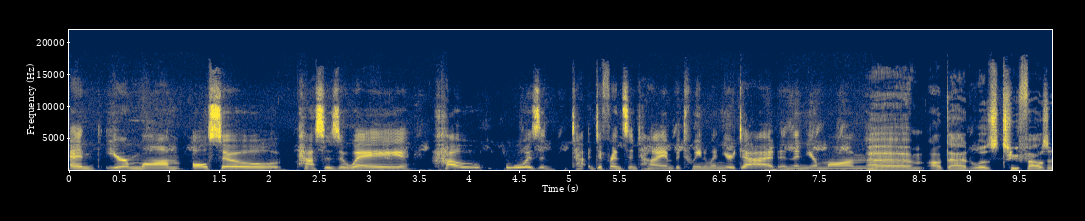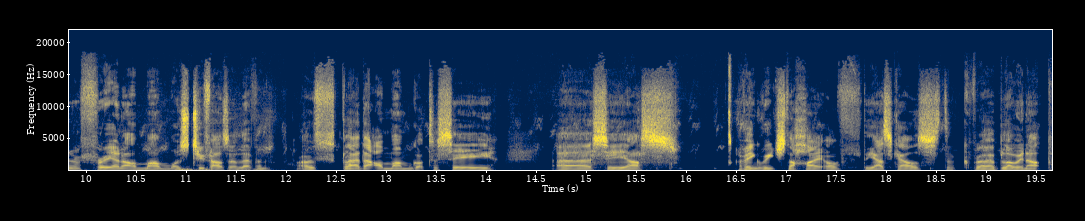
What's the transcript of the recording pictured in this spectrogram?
and your mom also passes away. How what was the t- difference in time between when your dad and then your mom? Um, our dad was 2003 and our mom was 2011. I was glad that our mom got to see uh, see us. I think reach the height of the Azkals, the uh, blowing up.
